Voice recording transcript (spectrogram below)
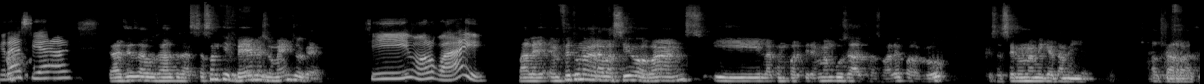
Gràcies. Gràcies a vosaltres. S'ha sentit bé, més o menys, o què? Sí, molt guai. Vale, hem fet una gravació abans i la compartirem amb vosaltres, vale, pel grup, que se sent una miqueta millor, al terrat.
